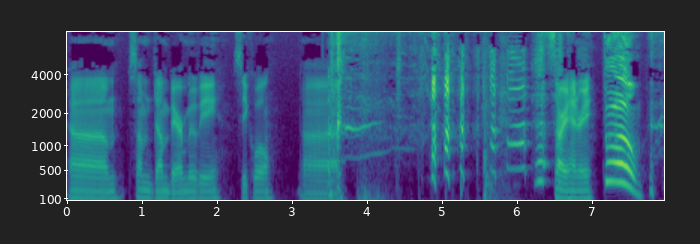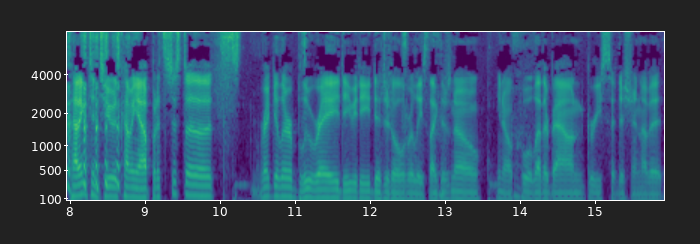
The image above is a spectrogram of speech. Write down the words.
Um, some dumb bear movie sequel. Uh, Sorry, Henry. Boom. Paddington 2 is coming out, but it's just a regular Blu-ray, DVD, digital release. Like, there's no, you know, cool leather-bound Grease edition of it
